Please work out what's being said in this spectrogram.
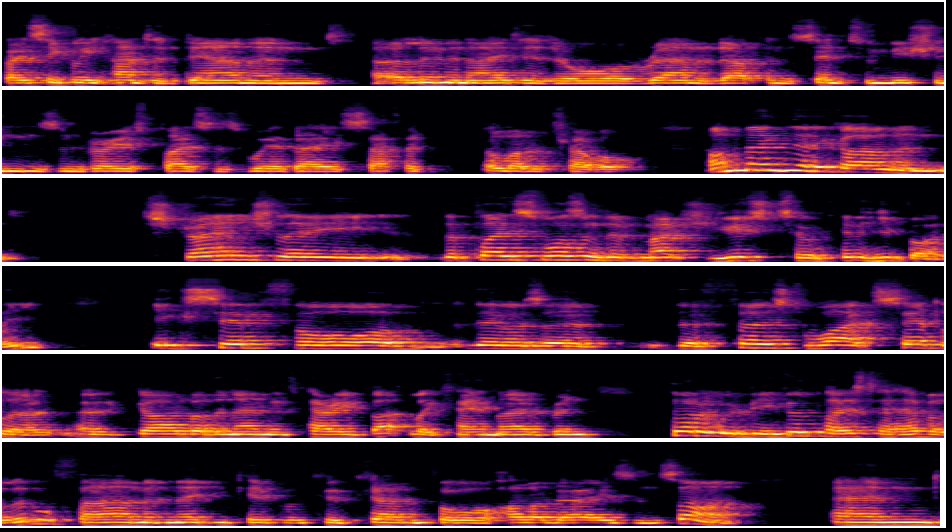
basically hunted down and eliminated or rounded up and sent to missions and various places where they suffered a lot of trouble. On Magnetic Island, strangely, the place wasn't of much use to anybody except for there was a the first white settler, a guy by the name of Harry Butler, came over and thought it would be a good place to have a little farm and maybe people could come for holidays and so on. And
